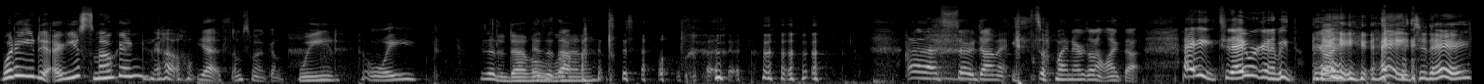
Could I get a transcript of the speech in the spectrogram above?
What are you doing? Are you smoking No. Yes, I'm smoking. weed? Weed. Is The devil's Is it that the devil's lettuce. Oh, that's so dumb. It gets on my nerves. I don't like that. Hey, today we're gonna be. Hey, hey, today.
